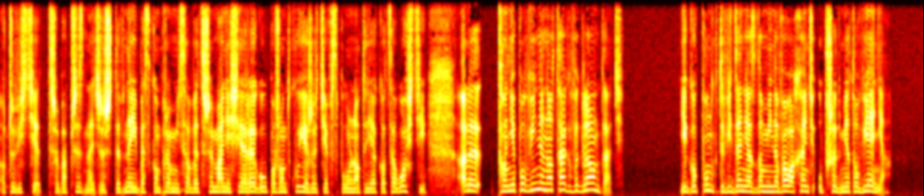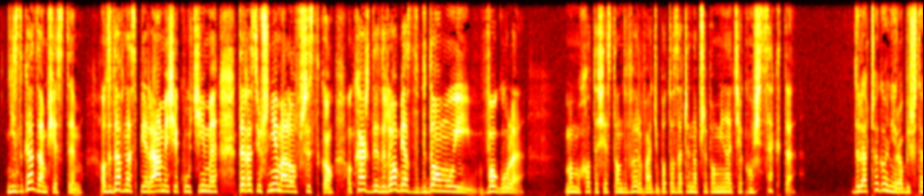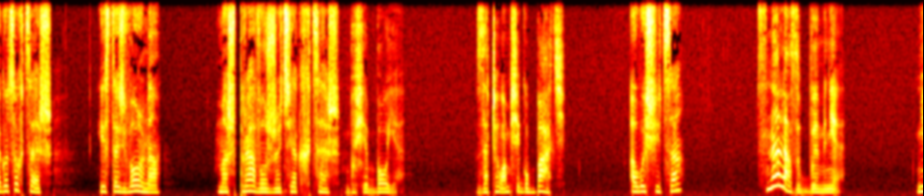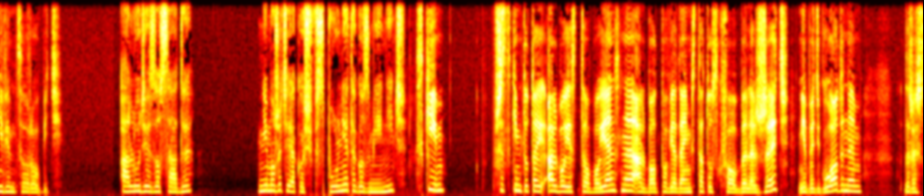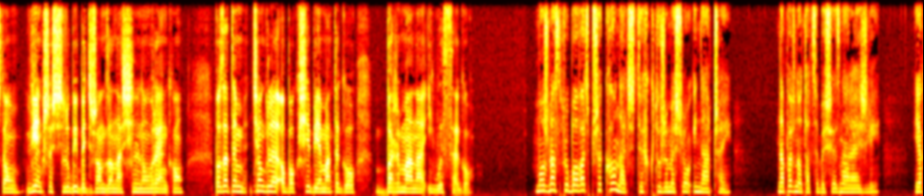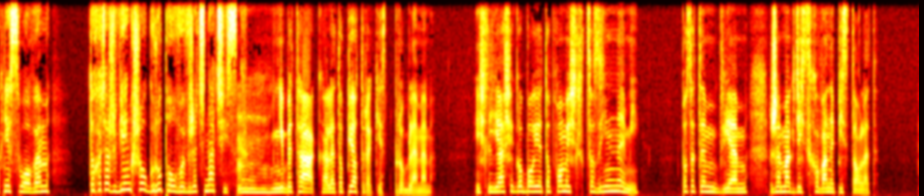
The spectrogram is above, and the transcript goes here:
Oczywiście trzeba przyznać, że sztywne i bezkompromisowe trzymanie się reguł porządkuje życie wspólnoty jako całości, ale to nie powinno tak wyglądać. Jego punkt widzenia zdominowała chęć uprzedmiotowienia. Nie zgadzam się z tym. Od dawna spieramy się, kłócimy, teraz już niemal o wszystko, o każdy drobiazg w domu i w ogóle. Mam ochotę się stąd wyrwać, bo to zaczyna przypominać jakąś sektę. Dlaczego nie robisz tego, co chcesz? Jesteś wolna. Masz prawo żyć jak chcesz. bo się boję. Zaczęłam się go bać. A łysica? Znalazłby mnie. Nie wiem, co robić. A ludzie z osady? Nie możecie jakoś wspólnie tego zmienić? Z kim? Wszystkim tutaj albo jest to obojętne, albo odpowiada im status quo, byle żyć, nie być głodnym. Zresztą większość lubi być rządzona silną ręką. Poza tym ciągle obok siebie ma tego barmana i łysego. Można spróbować przekonać tych, którzy myślą inaczej. Na pewno tacy by się znaleźli. Jak nie słowem, to chociaż większą grupą wywrzeć nacisk. Mm, niby tak, ale to Piotrek jest problemem. Jeśli ja się go boję, to pomyśl, co z innymi. Poza tym wiem, że ma gdzieś schowany pistolet.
